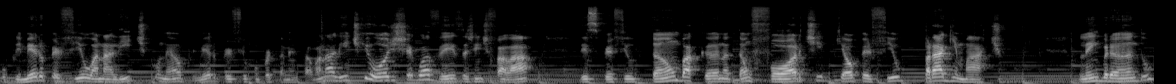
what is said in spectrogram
o primeiro perfil analítico, né, o primeiro perfil comportamental analítico, e hoje chegou a vez da gente falar desse perfil tão bacana, tão forte, que é o perfil pragmático. Lembrando,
